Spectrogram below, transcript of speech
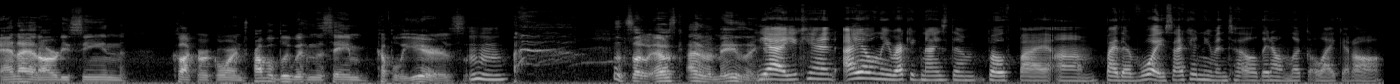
and I had already seen Clockwork Orange probably within the same couple of years. hmm so that was kind of amazing. Yeah, you can't. I only recognize them both by um by their voice. I couldn't even tell they don't look alike at all.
